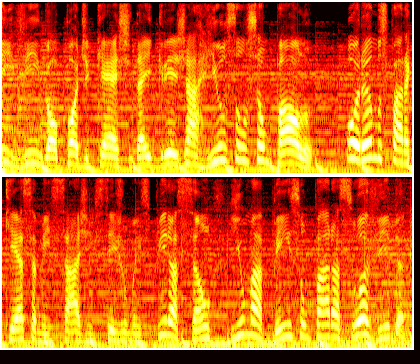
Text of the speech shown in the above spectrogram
Bem-vindo ao podcast da Igreja Rilson São Paulo. Oramos para que essa mensagem seja uma inspiração e uma bênção para a sua vida.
